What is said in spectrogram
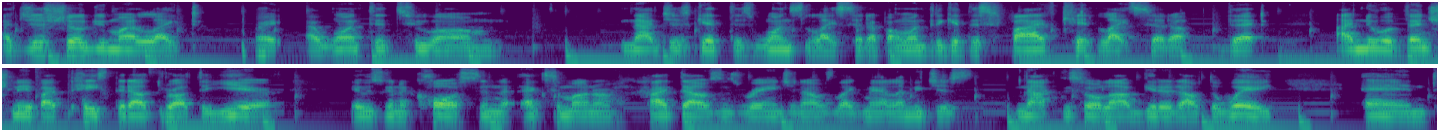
I just showed you my light, right? I wanted to um not just get this one light set up. I wanted to get this five kit light set up that I knew eventually if I paced it out throughout the year, it was going to cost in the X amount of high thousands range. And I was like, man, let me just knock this all out, get it out the way, and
